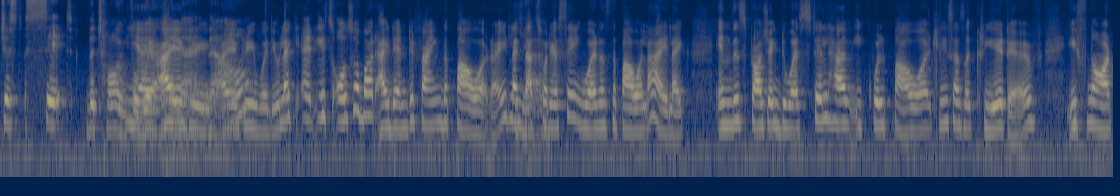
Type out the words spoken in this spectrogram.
just set the tone for yeah, where yeah, I I'm at agree. now. I agree with you. Like, and it's also about identifying the power, right? Like, that's what you're saying. Where does the power lie? Like, in this project, do I still have equal power, at least as a creative, if not,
